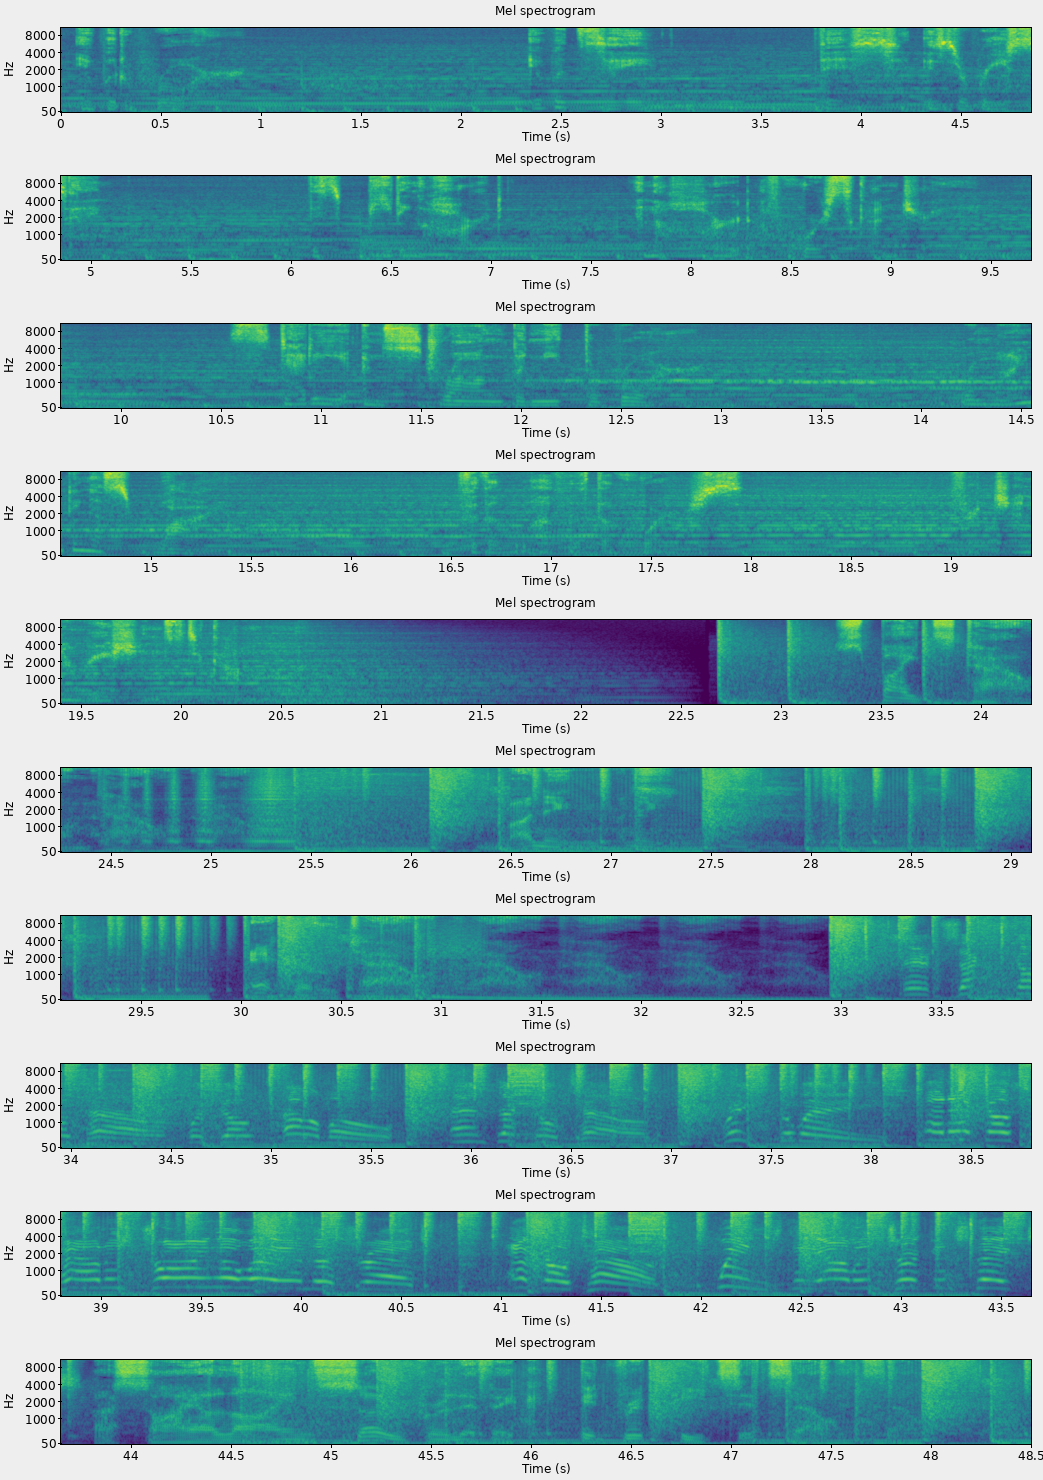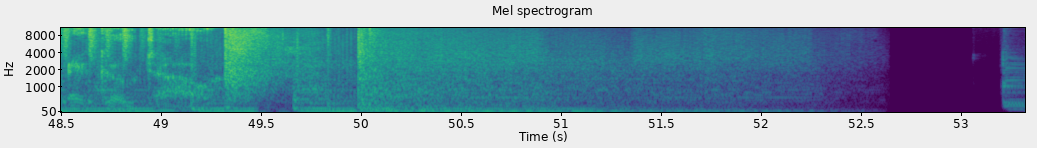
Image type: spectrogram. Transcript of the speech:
it would roar. It would say, This is racing. This beating heart in the heart of horse country. Steady and strong beneath the roar, reminding us why. For the love of the horse, for generations to come. Speightstown. Munning. Echo Town. It's Echo Town for Joe Talamo and Echo Town raced away. And Echo Town is drawing away in the stretch. Echo Town wins the Allen Jerkens Stakes. A sire line so prolific it repeats itself. Echo Town.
